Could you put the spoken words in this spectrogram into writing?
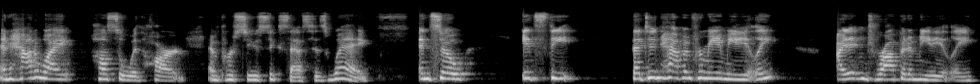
and how do I hustle with heart and pursue success his way. And so it's the, that didn't happen for me immediately. I didn't drop it immediately.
